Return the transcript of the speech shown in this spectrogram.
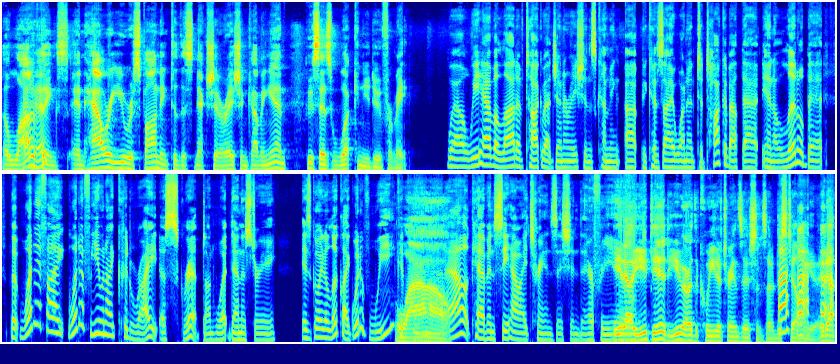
a lot of things. And how are you responding to this next generation coming in who says, "What can you do for me?" Well, we have a lot of talk about generations coming up because I wanted to talk about that in a little bit. But what if I what if you and I could write a script on what dentistry is going to look like? What if we could Wow. plan that out, Kevin? See how I transitioned there for you. You know, you did. You are the queen of transitions. I'm just telling you. You know,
